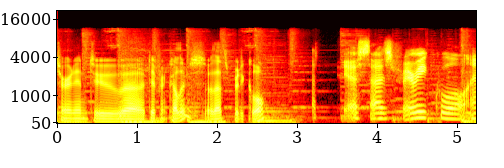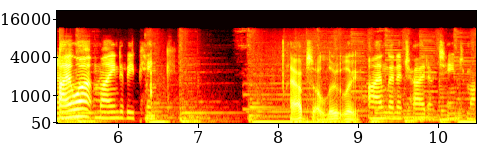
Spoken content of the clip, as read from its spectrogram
turn into uh, different colors. So that's pretty cool. Yes, that's very cool. And I want mine to be pink. Absolutely, I'm gonna try to change mine.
